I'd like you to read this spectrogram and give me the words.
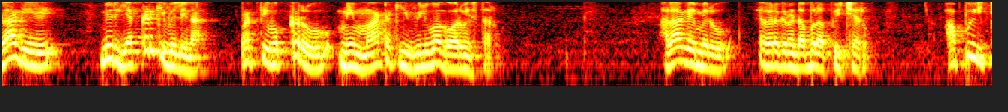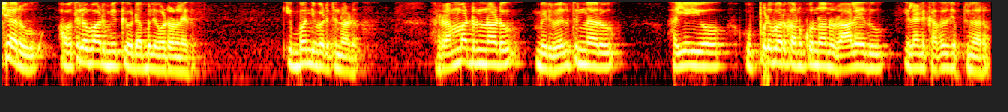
అలాగే మీరు ఎక్కడికి వెళ్ళినా ప్రతి ఒక్కరూ మీ మాటకి విలువ గౌరవిస్తారు. అలాగే మీరు ఎవరికైనా డబ్బులు అప్పు ఇచ్చారు. అప్పు ఇచ్చారు అవతల వాడు మీకు డబ్బులు ఇవ్వడం లేదు. ఇబ్బంది పెడుతున్నాడు. రమ్మంటున్నాడు మీరు వెళ్తున్నారు. అయ్యయ్యో ఇప్పటి వరకు అనుకున్నాను రాలేదు ఇలాంటి కథలు చెప్తున్నారు.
